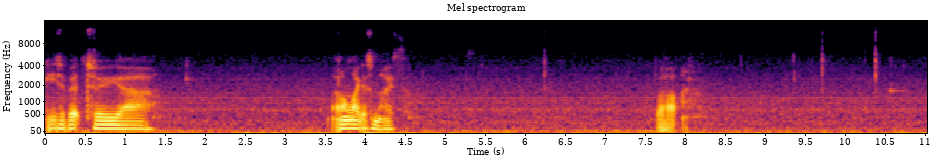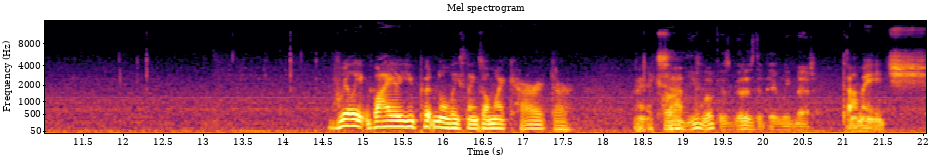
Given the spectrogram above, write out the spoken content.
He's a bit too, uh, I don't like his mouth. But really, why are you putting all these things on my character? Right, Um, you look as good as the day we met. damage.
